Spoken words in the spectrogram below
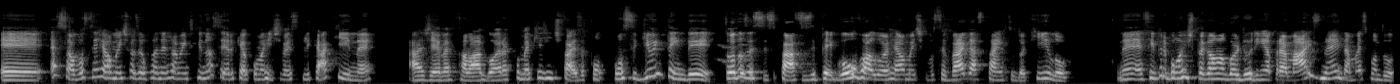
é, é só você realmente fazer o planejamento financeiro, que é como a gente vai explicar aqui, né? A Gé vai falar agora como é que a gente faz. Conseguiu entender todos esses passos e pegou o valor realmente que você vai gastar em tudo aquilo? Né? É sempre bom a gente pegar uma gordurinha para mais, né? Ainda mais quando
